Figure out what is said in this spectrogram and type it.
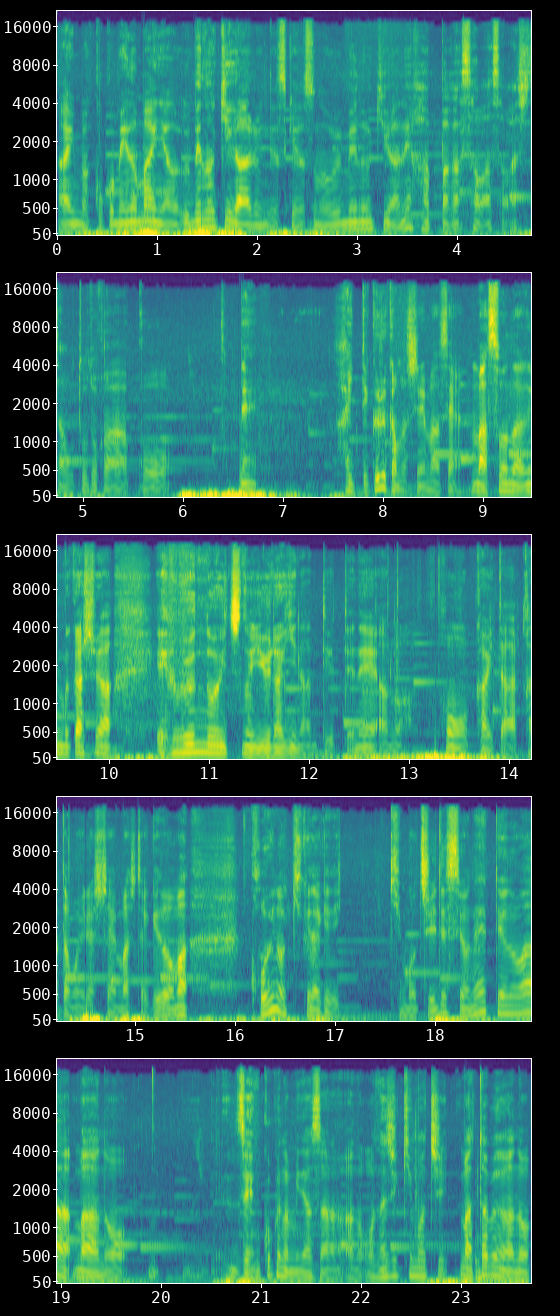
あ今ここ目の前にあの梅の木があるんですけどその梅の木がね葉っぱがサワサワした音とかこう入ってくるかもしれません。まあそうなので昔は F 分の1の揺らぎなんて言ってねあの本を書いた方もいらっしゃいましたけどまあこういうのを聞くだけで気持ちいいですよねっていうのはまああの全国の皆さんあの同じ気持ち。まあ多分あの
